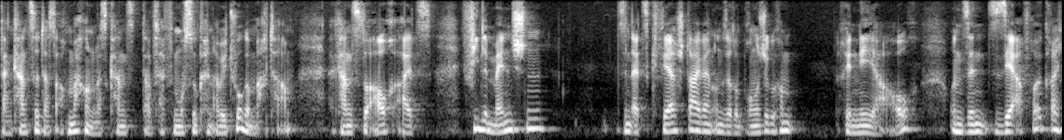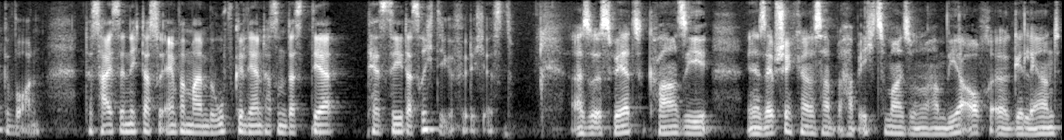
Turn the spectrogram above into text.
dann kannst du das auch machen. Das kannst, dafür musst du kein Abitur gemacht haben. Da kannst du auch als viele Menschen sind als Quersteiger in unsere Branche gekommen, René ja auch, und sind sehr erfolgreich geworden. Das heißt ja nicht, dass du einfach mal einen Beruf gelernt hast und dass der per se das Richtige für dich ist. Also es wird quasi in der Selbstständigkeit, das habe hab ich zumeist und haben wir auch äh, gelernt,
